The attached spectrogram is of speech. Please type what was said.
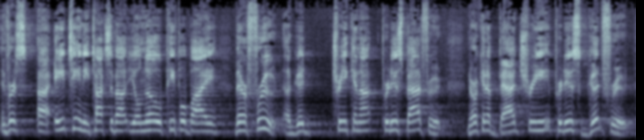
In verse uh, 18, he talks about you'll know people by their fruit. A good tree cannot produce bad fruit, nor can a bad tree produce good fruit.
